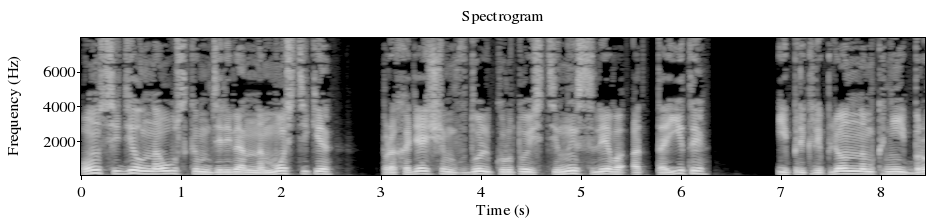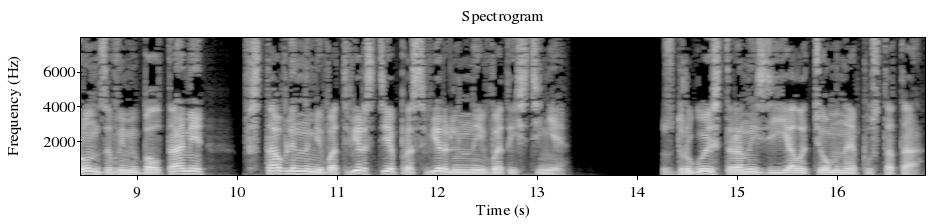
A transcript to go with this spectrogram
Он сидел на узком деревянном мостике, проходящем вдоль крутой стены слева от Таиты и прикрепленном к ней бронзовыми болтами, вставленными в отверстия, просверленные в этой стене. С другой стороны зияла темная пустота.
